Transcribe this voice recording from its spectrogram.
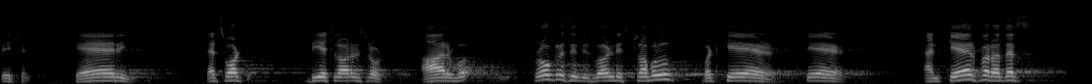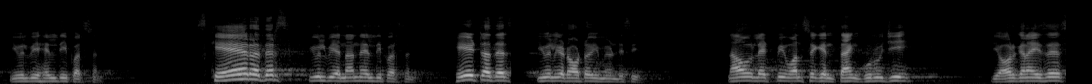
patient. Caring. That's what D.H. Lawrence wrote. Our progress in this world is trouble, but care, care. And care for others, you will be a healthy person. Scare others, you will be an unhealthy person. Hate others, you will get autoimmune disease. Now let me once again thank Guruji, the organizers,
